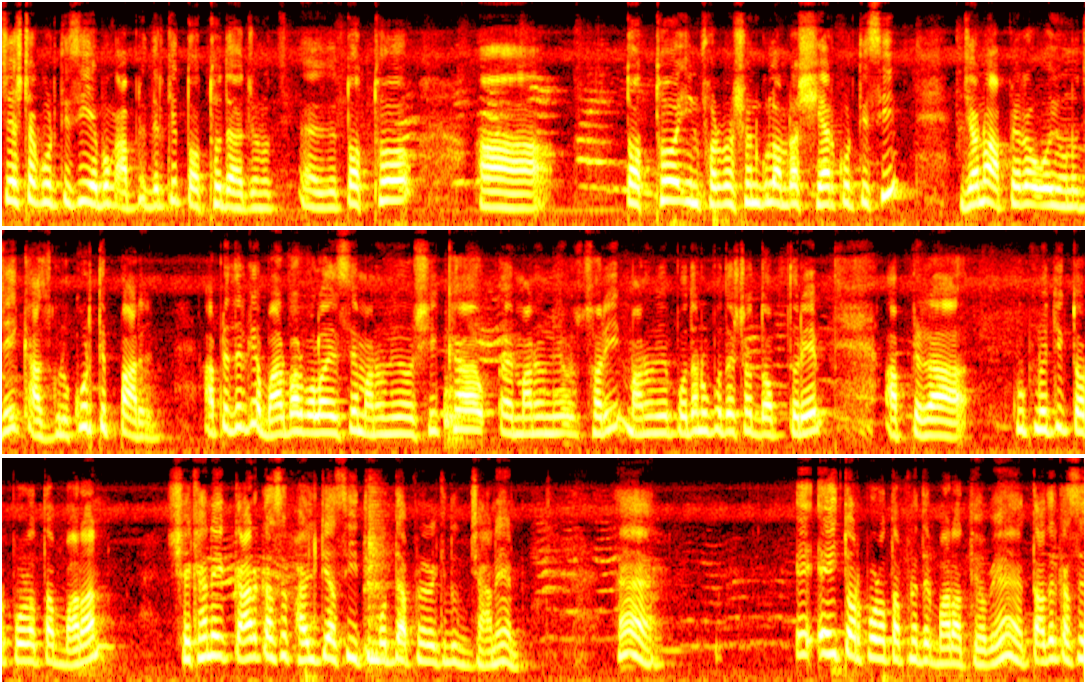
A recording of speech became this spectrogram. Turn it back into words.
চেষ্টা করতেছি এবং আপনাদেরকে তথ্য দেওয়ার জন্য তথ্য তথ্য ইনফরমেশনগুলো আমরা শেয়ার করতেছি যেন আপনারা ওই অনুযায়ী কাজগুলো করতে পারেন। আপনাদেরকে বারবার বলা হয়েছে মাননীয় শিক্ষা মাননীয় সরি মাননীয় প্রধান উপদেষ্টা দপ্তরে আপনারা কূটনৈতিক তৎপরতা বাড়ান। সেখানে কার কাছে ফাইলটি আছে ইতিমধ্যে আপনারা কিন্তু জানেন। হ্যাঁ এই তৎপরতা আপনাদের বাড়াতে হবে হ্যাঁ তাদের কাছে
